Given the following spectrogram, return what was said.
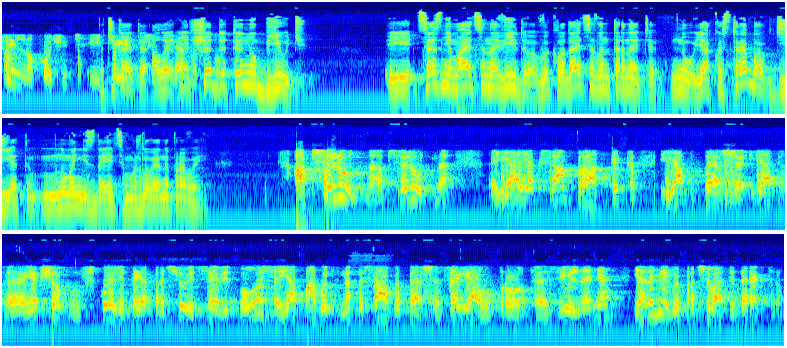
сильно хочуть йти Почекайте, але якщо дитину б'ють, і це знімається на відео, викладається в інтернеті, ну якось треба діяти. Ну мені здається, можливо, я не правий. Абсолютно, абсолютно. Я як сам практик, я б перше, я б, е, якщо в школі, де я працюю, це відбулося, я б, мабуть, написав би перше заяву про е, звільнення. Я не міг би працювати директором.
